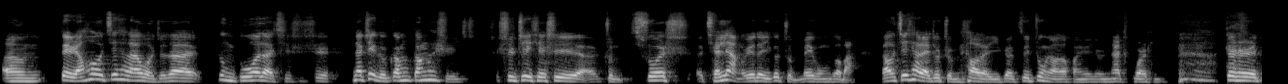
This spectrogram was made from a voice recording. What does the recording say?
嗯，对。然后接下来，我觉得更多的其实是，那这个刚刚开始是这些是准说是前两个月的一个准备工作吧。然后接下来就准备到了一个最重要的环节，就是 networking，就是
